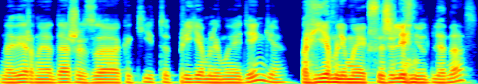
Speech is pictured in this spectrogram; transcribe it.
Наверное, даже за какие-то приемлемые деньги, приемлемые, к сожалению, для нас.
